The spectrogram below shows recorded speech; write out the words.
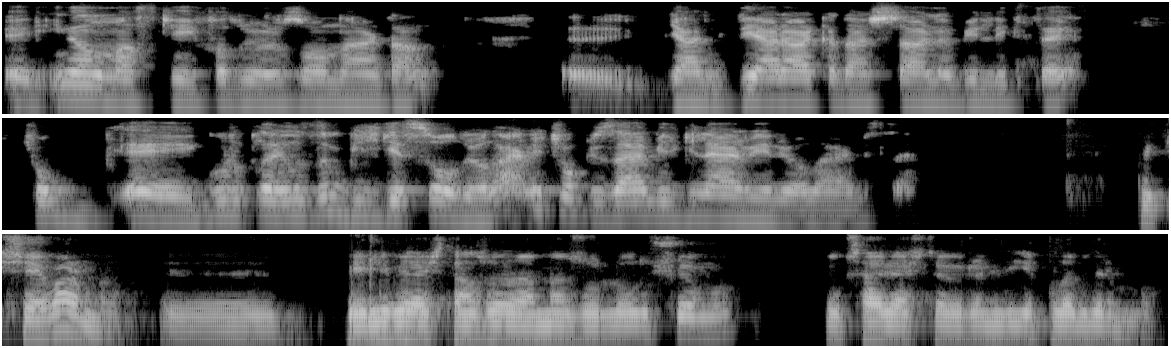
E, inanılmaz keyif alıyoruz onlardan. E, yani diğer arkadaşlarla birlikte çok e, gruplarımızın bilgesi oluyorlar ve çok güzel bilgiler veriyorlar bize. Peki şey var mı? Ee, belli bir yaştan sonra öğrenme zorluğu oluşuyor mu? Yoksa her yaşta öğrenili yapılabilir mi bu?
